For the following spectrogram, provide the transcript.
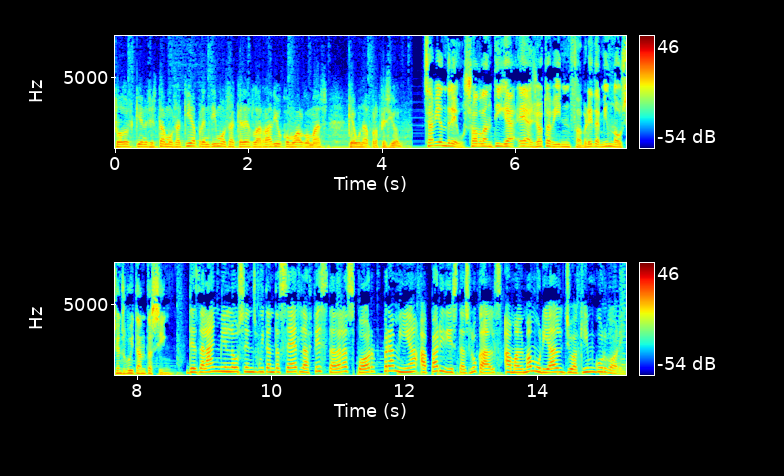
todos quienes estamos aquí aprendimos a querer la radio como algo más que una profesión. Xavi Andreu, so de l'antiga E EAJ20, febrer de 1985. Des de l'any 1987, la Festa de l'Esport premia a periodistes locals amb el memorial Joaquim Gorgori.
